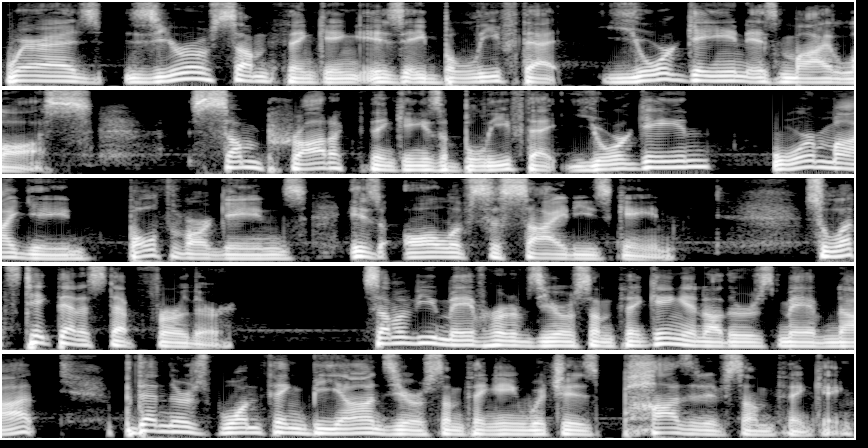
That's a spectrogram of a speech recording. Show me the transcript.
Whereas zero sum thinking is a belief that your gain is my loss. sum product thinking is a belief that your gain or my gain, both of our gains, is all of society's gain. So let's take that a step further. Some of you may have heard of zero sum thinking and others may have not. But then there's one thing beyond zero sum thinking, which is positive sum thinking.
